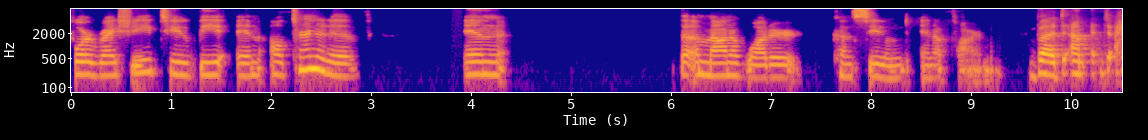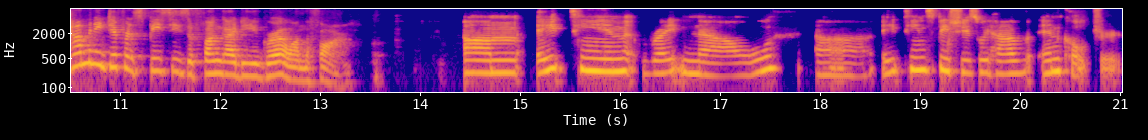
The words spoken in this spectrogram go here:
for reishi to be an alternative in the amount of water consumed in a farm. But um, how many different species of fungi do you grow on the farm? Um, 18 right now, uh, 18 species we have in culture.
